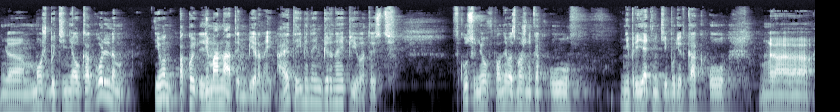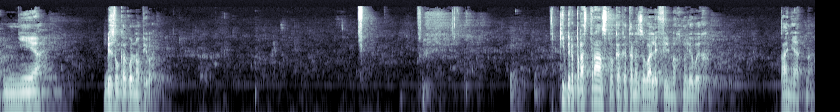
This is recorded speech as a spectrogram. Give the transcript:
Э, может быть и не алкогольным, и он такой лимонад имбирный, а это именно имбирное пиво. То есть Вкус у него вполне возможно, как у неприятненький будет, как у э, не безалкогольного пива. Киберпространство, как это называли в фильмах нулевых. Понятно.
